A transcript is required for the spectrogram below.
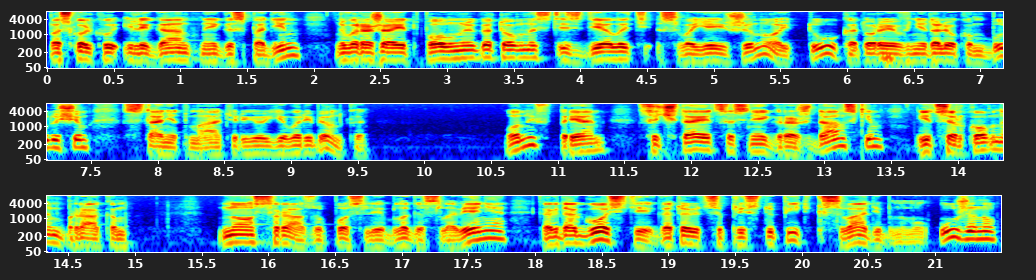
поскольку элегантный господин выражает полную готовность сделать своей женой ту, которая в недалеком будущем станет матерью его ребенка. Он и впрямь сочетается с ней гражданским и церковным браком, но сразу после благословения, когда гости готовятся приступить к свадебному ужину,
